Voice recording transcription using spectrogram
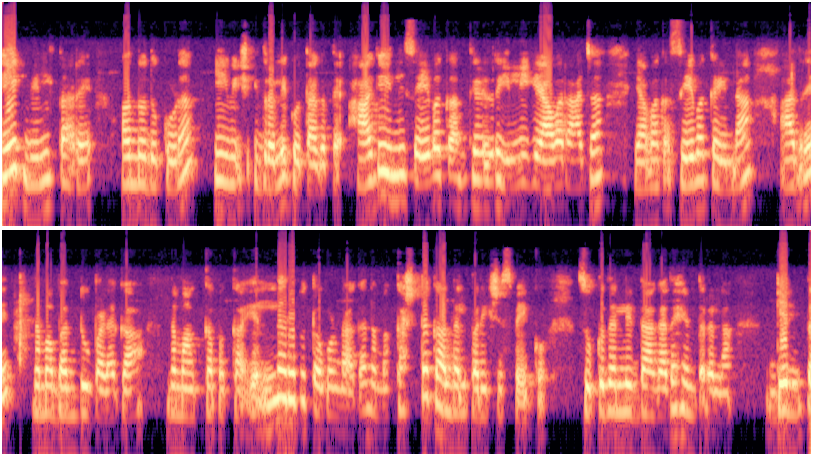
ಹೇಗ್ ನಿಲ್ತಾರೆ ಅನ್ನೋದು ಕೂಡ ಈ ವಿಷ, ಇದ್ರಲ್ಲಿ ಗೊತ್ತಾಗುತ್ತೆ. ಹಾಗೆ ಇಲ್ಲಿ ಸೇವಕ ಅಂತ ಹೇಳಿದ್ರೆ ಇಲ್ಲಿಗೆ ಯಾವ ರಾಜ, ಯಾವಾಗ ಸೇವಕ ಇಲ್ಲ. ಆದ್ರೆ ನಮ್ಮ ಬಂಧು ಬಳಗ, ನಮ್ಮ ಅಕ್ಕಪಕ್ಕ ಎಲ್ಲರಿಗೂ ತಗೊಂಡಾಗ ನಮ್ಮ ಕಷ್ಟ ಕಾಲದಲ್ಲಿ ಪರೀಕ್ಷಿಸ್ಬೇಕು. ಸುಖದಲ್ಲಿದ್ದಾಗ ಅದೇ ಹೇಳ್ತಾರಲ್ಲ, ಗೆದ್ದ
